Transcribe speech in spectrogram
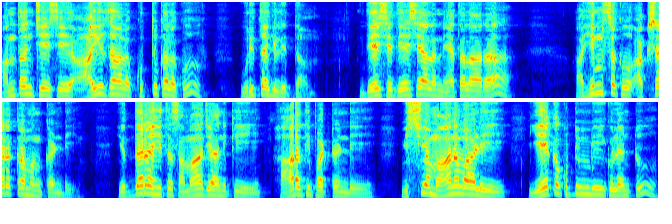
అంతం చేసే ఆయుధాల కుత్తుకలకు ఉరితగిలిద్దాం దేశ దేశాల నేతలారా అహింసకు అక్షరక్రమం కండి. యుద్ధరహిత సమాజానికి హారతి పట్టండి. విశ్వ మానవాళి ఏక కుటుంబీకులంటూ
